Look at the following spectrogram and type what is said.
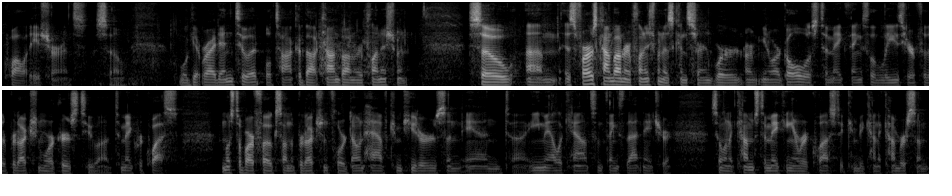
quality assurance. So we'll get right into it. We'll talk about Kanban replenishment. So um, as far as Kanban replenishment is concerned, we're, our, you know, our goal was to make things a little easier for the production workers to, uh, to make requests. Most of our folks on the production floor don't have computers and, and uh, email accounts and things of that nature. So when it comes to making a request, it can be kind of cumbersome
